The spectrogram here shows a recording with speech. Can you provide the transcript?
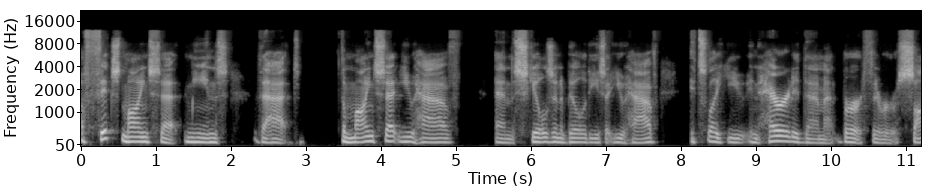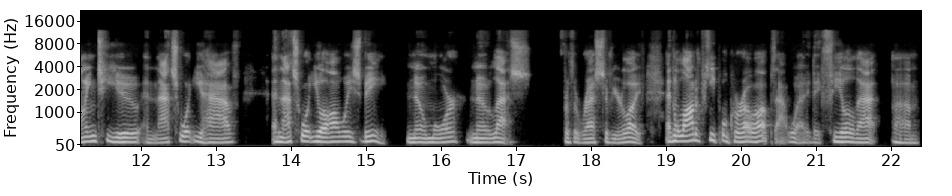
A fixed mindset means that the mindset you have and the skills and abilities that you have, it's like you inherited them at birth. They were assigned to you, and that's what you have. And that's what you'll always be no more, no less for the rest of your life. And a lot of people grow up that way. They feel that um,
